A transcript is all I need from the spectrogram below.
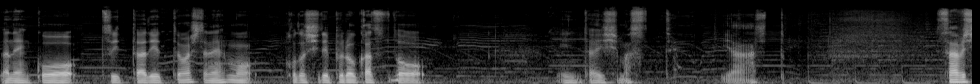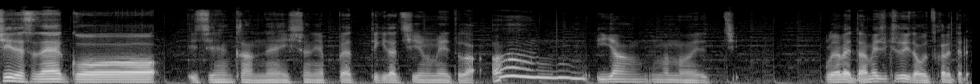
がね、こう、ツイッターで言ってましたね。もう、今年でプロ活動、引退しますって。いやー、ちょっと、寂しいですね、こう、1年間ね、一緒にやっぱやってきたチームメイトが、あーん、いやん、今のエッジ。おやべえ、ダメージ気づいた追いつかれてる。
